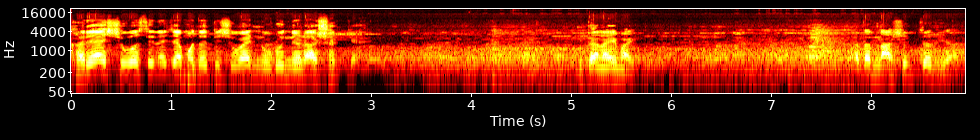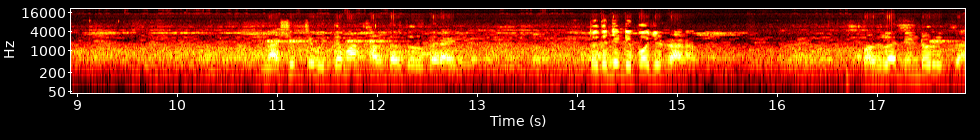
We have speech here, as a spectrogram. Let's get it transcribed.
खऱ्या शिवसेनेच्या मदतीशिवाय निवडून येणं अशक्य आहे. हे त्यांनाही माहिती आता नाशिकचंच घ्या. नाशिकचे विद्यमान खासदार जर उभे राहिले तर त्यांचे डिपॉझिट राहणार. बाजूला दिंडोरीत जा.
